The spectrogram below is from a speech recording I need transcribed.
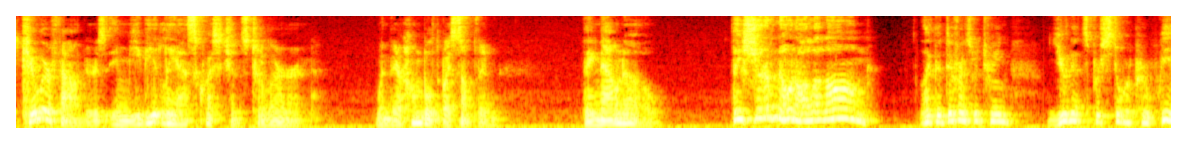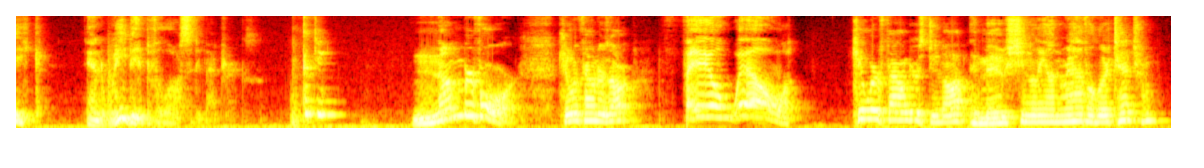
Killer founders immediately ask questions to learn. When they're humbled by something, they now know. They should have known all along. Like the difference between units per store per week, and weighted velocity metrics. Ka-ching. Number four, killer founders are fail well. Killer founders do not emotionally unravel or tantrum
